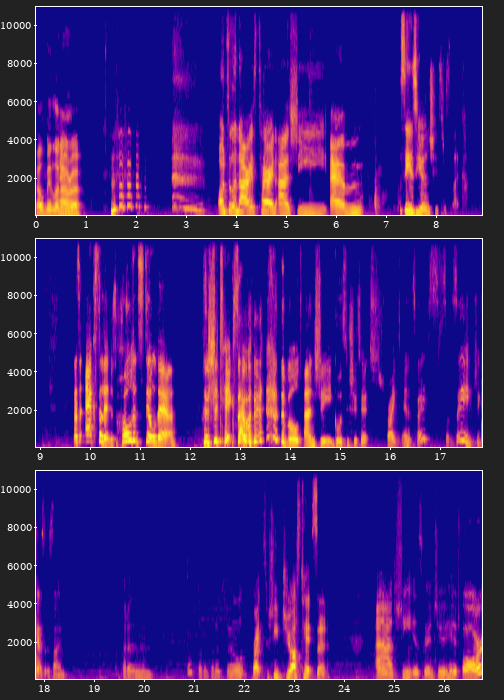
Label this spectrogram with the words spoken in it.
help me, Lenara. onto Lenara's turn as she um sees you and she's just like that's excellent just hold it still there she takes out the bolt and she goes to shoot it right in its face let's see. She gets it this time right so she just hits it. And she is going to hit it for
